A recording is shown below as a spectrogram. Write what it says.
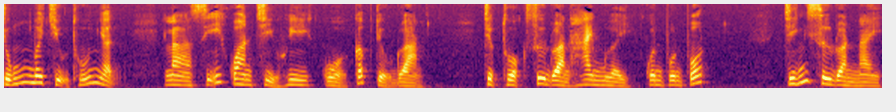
chúng mới chịu thú nhận là sĩ quan chỉ huy của cấp tiểu đoàn, trực thuộc sư đoàn 20 quân Pol Pot. Chính sư đoàn này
